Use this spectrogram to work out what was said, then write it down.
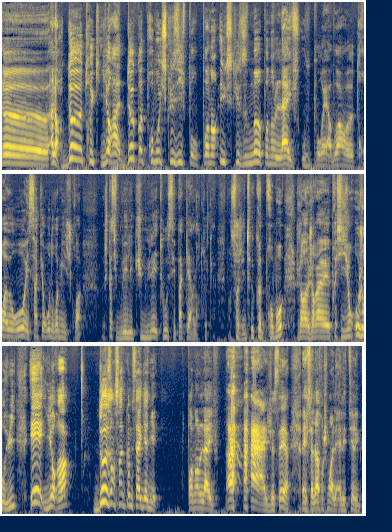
Euh, alors, deux trucs. Il y aura deux codes promo exclusifs pour, pendant, exclusivement pendant le live où vous pourrez avoir 3 euh, euros et 5 euros de remise, je crois. Je sais pas si vous voulez les cumuler et tout, c'est pas clair leur truc là. Pour ça, j'ai deux codes promo. J'aurai précision aujourd'hui. Et il y aura deux enceintes comme ça à gagner pendant le live. Ah, ah, ah, je sais. Hein. Et celle-là, franchement, elle, est terrible.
